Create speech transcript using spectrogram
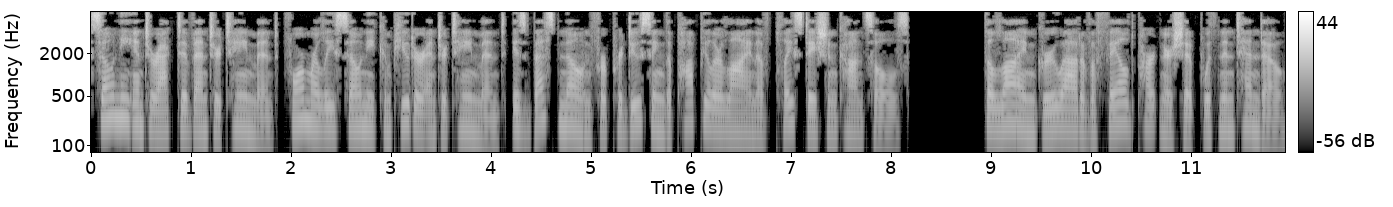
Sony Interactive Entertainment formerly Sony Computer Entertainment is best known for producing the popular line of PlayStation consoles. The line grew out of a failed partnership with Nintendo.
